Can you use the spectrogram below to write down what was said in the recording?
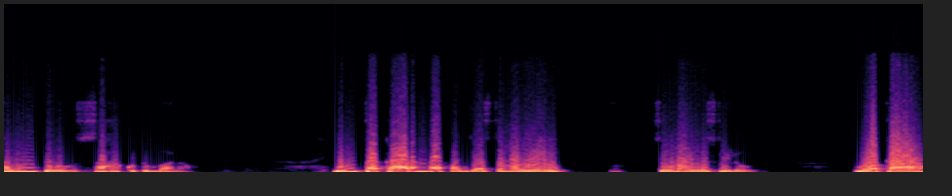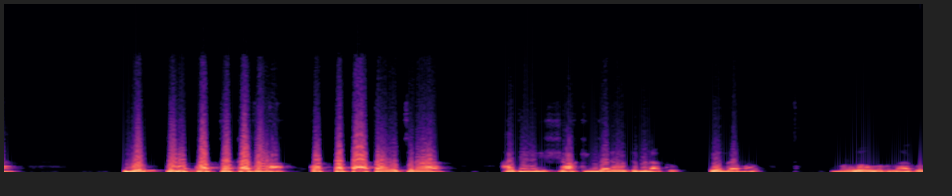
కమింగ్ టు సహ కుటుంబాన ఇంతకాలంగా పనిచేస్తున్న నేను సినిమా ఇండస్ట్రీలో ఒక ఎప్పుడు కొత్త కథ కొత్త పాత్ర వచ్చినా అది షాకింగ్ గానే ఉంటుంది నాకు. ఏం రమ్మ? ఇప్పుడు నాకు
